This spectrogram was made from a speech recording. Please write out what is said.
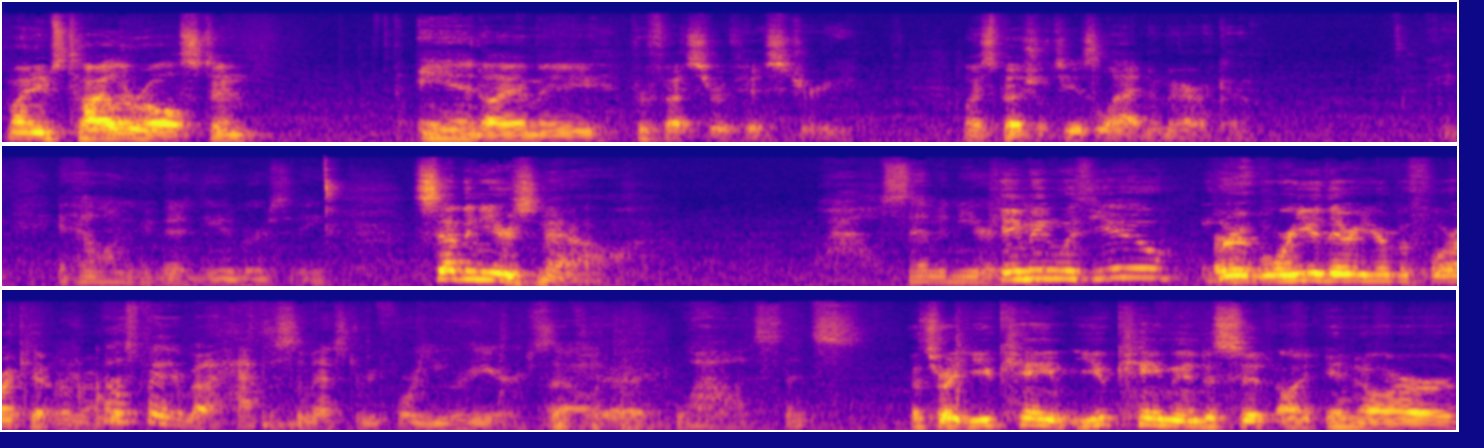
My name is Tyler Ralston, and I am a professor of history. My specialty is Latin America. Okay. And how long have you been at the university? Seven years now. Wow, seven years. Came in with you? Or were you there a year before? I can't remember. I was probably there about a half a semester before you were here. So, Okay. wow, that's that's That's right. You came you came in to sit on, in our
